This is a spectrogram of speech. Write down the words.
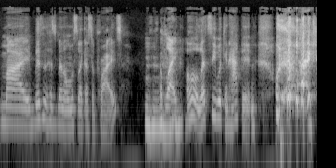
my business has been almost like a surprise mm-hmm. of like, oh, let's see what can happen. like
